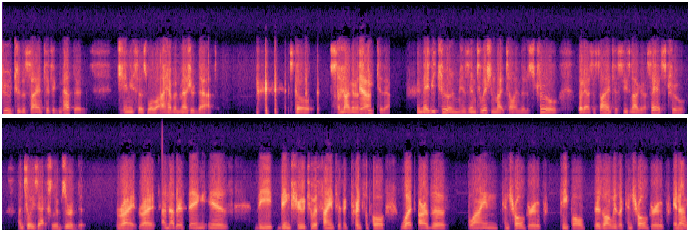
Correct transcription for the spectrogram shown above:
true to the scientific method, Jamie says, Well, I haven't measured that. so, so I'm not going to yeah. speak to that. It may be true, and his intuition might tell him that it's true, but as a scientist, he's not going to say it's true until he's actually observed it. Right, right. Another thing is the being true to a scientific principle. What are the blind control group people? There's always a control group in a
